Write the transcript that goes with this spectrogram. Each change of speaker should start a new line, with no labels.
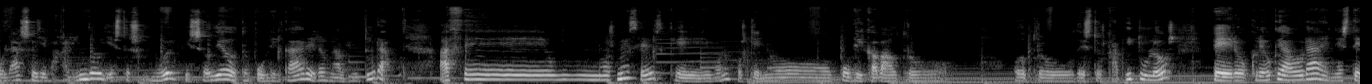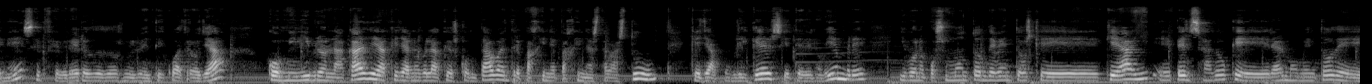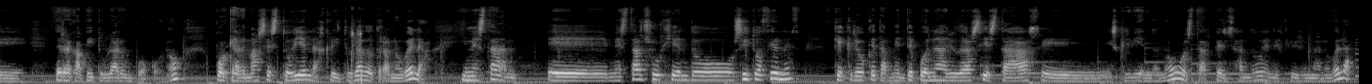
Hola, soy Eva Galindo y esto es un nuevo episodio de Autopublicar era una aventura. Hace unos meses que, bueno, pues que no publicaba otro, otro de estos capítulos, pero creo que ahora en este mes, en febrero de 2024 ya, con mi libro en la calle, aquella novela que os contaba, entre página y página estabas tú, que ya publiqué el 7 de noviembre, y bueno, pues un montón de eventos que, hay, he pensado que era el momento de, recapitular un poco, ¿no? Porque además estoy en la escritura de otra novela y me están, eh, me están surgiendo situaciones que creo que también te pueden ayudar si estás eh, escribiendo, ¿no? O estás pensando en escribir una novela.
